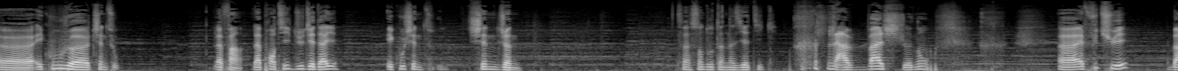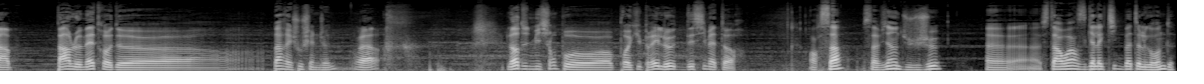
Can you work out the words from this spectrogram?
euh, Eku euh, Chensu. La fin, l'apprenti du Jedi Eku Shenjon. Ça a sans doute un asiatique. La vache. Euh, elle fut tuée bah, par le maître de. Par Eshu Shenjon. Voilà. Lors d'une mission pour, pour récupérer le Decimator. Alors ça, ça vient du jeu euh, Star Wars Galactic Battleground,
